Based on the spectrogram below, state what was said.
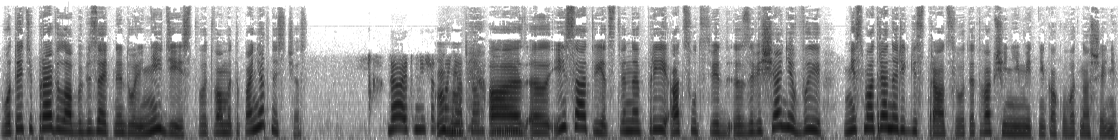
вот эти правила об обязательной доле не действуют. Вам это понятно сейчас? Да, это мне сейчас Мгм. понятно. А, э, и, соответственно, при отсутствии завещания вы, несмотря на регистрацию, вот это вообще не имеет никакого отношения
